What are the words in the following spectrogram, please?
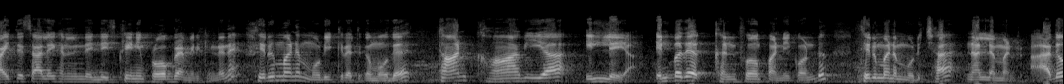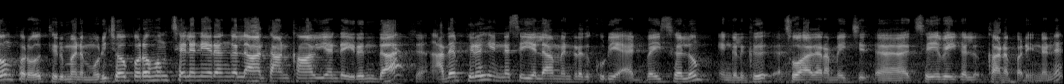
வைத்தியசாலைகள் இந்த இந்த ஸ்கிரீனிங் ப்ரோக்ராம் இருக்கின்றன. திருமணம் முடிக்கிறதுக்கு முத தான் காவியா இல்லையா என்பதை கன்ஃபார்ம் பண்ணிக்கொண்டு திருமணம் முடிச்சா நல்ல மன்று. அதுவும் பிறகு திருமணம் முடிச்ச பிறகும் சில நேரங்கள் தான் காவியன்ற இருந்தா அதன் பிறகு என்ன செய்யலாம் என்றதுக்குரிய அட்வைஸ்களும் எங்களுக்கு சுகாதார அமைச்சு சேவைகள் காணப்படுகின்றன.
